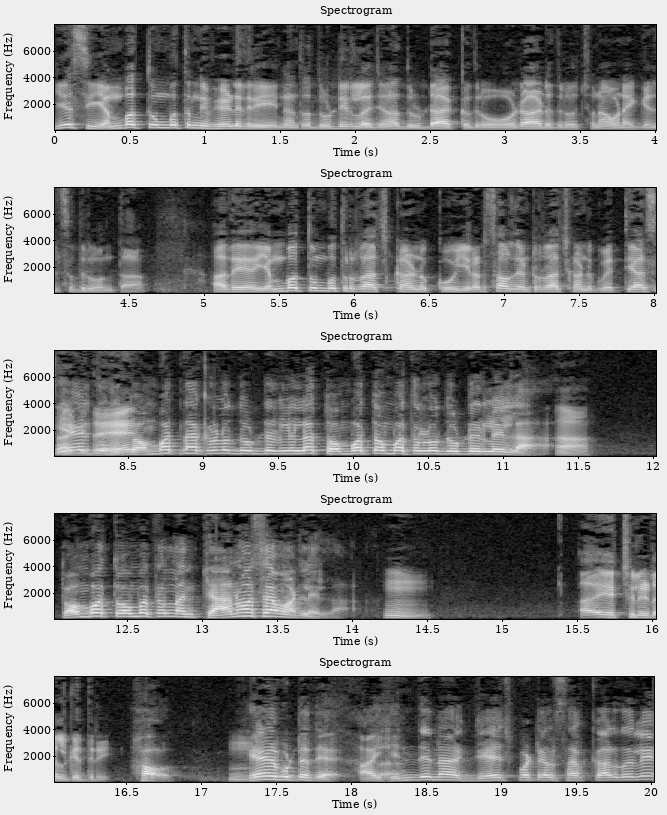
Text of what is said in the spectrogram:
ಎಸ್ ಎಂಬತ್ತೊಂಬತ್ತು ನೀವು ಹೇಳಿದ್ರಿ ನಂತರ ದುಡ್ಡಿರಲ್ಲ ಜನ ದುಡ್ಡು ಹಾಕಿದ್ರು ಓಡಾಡಿದ್ರು ಚುನಾವಣೆ ಗೆಲ್ಸಿದ್ರು ಅಂತ. ಅದೇ ಎಂಬತ್ತೊಂಬತ್ತರ ರಾಜಕಾರಣಕ್ಕೂ ಎರಡ್ ಸಾವಿರದ ಎಂಟರ ರಾಜಕಾರಣಕ್ಕೂ ವ್ಯತ್ಯಾಸ ಆಗಿದೆ. ತೊಂಬತ್ನಾಲ್ಕರಲ್ಲೂ ದುಡ್ಡು ಇರಲಿಲ್ಲ ತೊಂಬತ್ತೊಂಬತ್ತರಲ್ಲೂ ದುಡ್ಡು ಇರಲಿಲ್ಲ. ತೊಂಬತ್ತೊಂಬತ್ತರಲ್ಲಿ ನಾನು ಕ್ಯಾನ್ವಾಸೇ ಮಾಡಲಿಲ್ಲ. ಹ್ಮ್. ಹೆಚ್ಚು ಲೀಡಲ್ ಗೆದ್ರಿ. ಹೌದು. ಹೇಳ್ಬಿಟ್ಟದೆ. ಆ ಹಿಂದಿನ ಜೆ ಎಚ್ ಪಟೇಲ್ ಸರ್ಕಾರದಲ್ಲಿ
